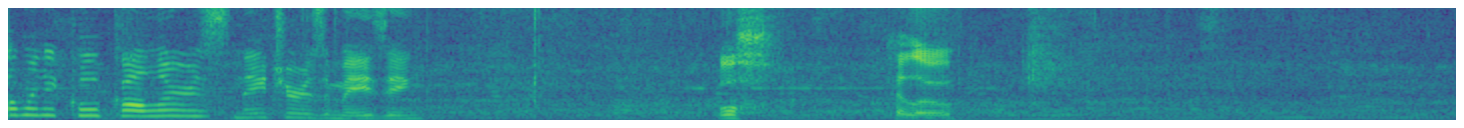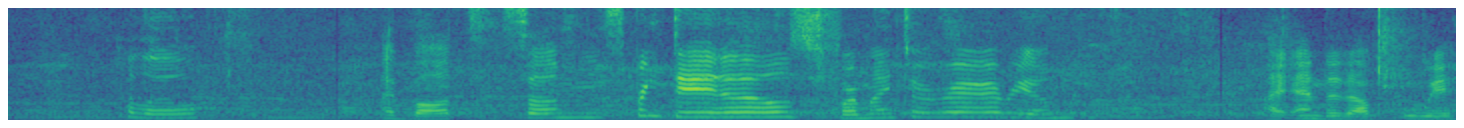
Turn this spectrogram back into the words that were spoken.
So many cool colors. Nature is amazing. Oh, hello. Hello. I bought some springtails for my terrarium. I ended up with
